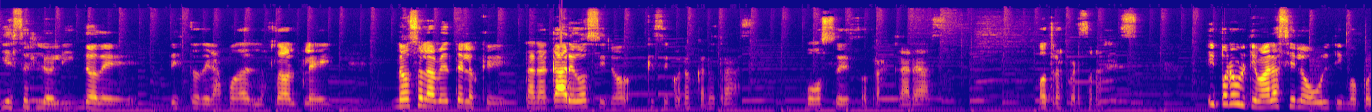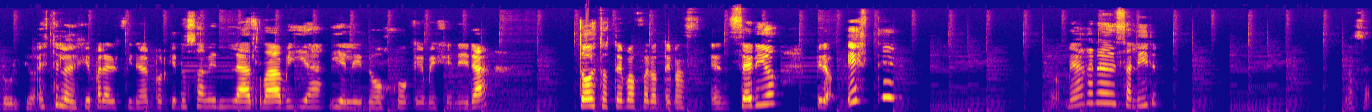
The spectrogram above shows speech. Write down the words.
y eso es lo lindo de, esto de la moda de los roleplay. No solamente los que están a cargo, sino que se conozcan otras voces, otras caras, otros personajes. Y por último, ahora sí lo último, por último. Este lo dejé para el final porque no saben la rabia y el enojo que me genera. Todos estos temas fueron temas en serio, pero este me da ganas de salir no sé.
